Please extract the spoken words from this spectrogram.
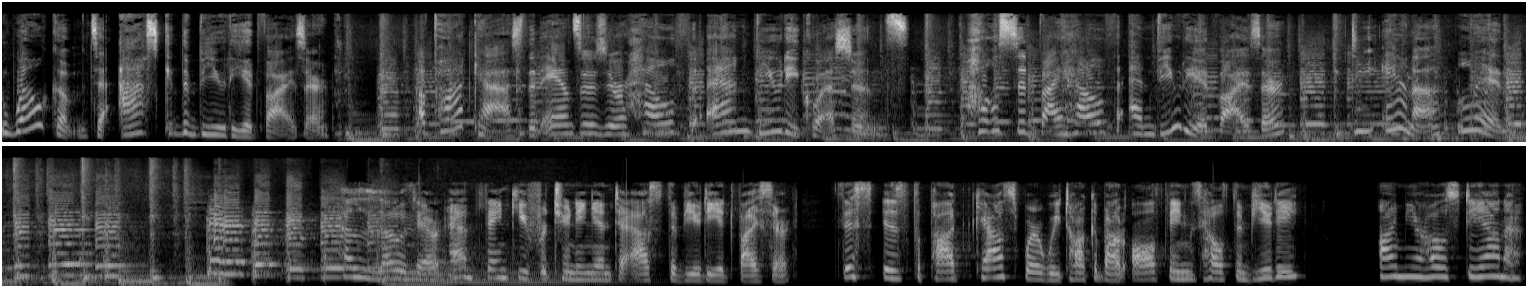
Welcome to Ask the Beauty Advisor, a podcast that answers your health and beauty questions. Hosted by health and beauty advisor, Deanna Lynn. Hello there, and thank you for tuning in to Ask the Beauty Advisor. This is the podcast where we talk about all things health and beauty. I'm your host, Deanna,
